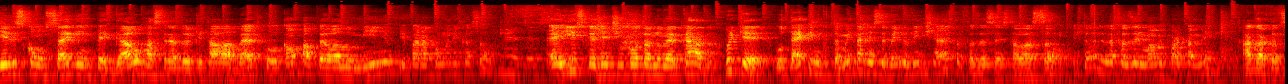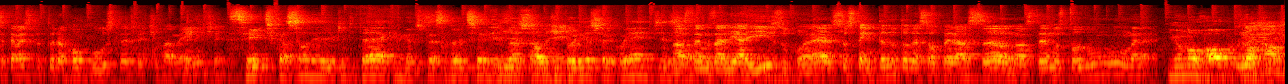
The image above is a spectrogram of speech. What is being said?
que eles conseguem pegar o rastreador que está lá aberto, colocar um papel alumínio e parar a comunicação. É isso que a gente encontra no mercado. Por quê? O técnico também está recebendo 20 reais para fazer essa instalação. Então ele vai fazer mal e porcamente. Agora, quando você tem uma estrutura robusta efetivamente, Certificação de equipe técnica, dos prestadores de serviço, Exatamente. auditorias frequentes. nós né? temos ali a ISO né, sustentando toda essa operação, nós temos todo um né, E um know-how. know-how.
